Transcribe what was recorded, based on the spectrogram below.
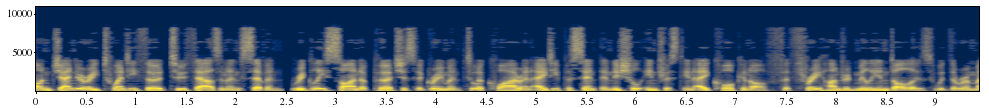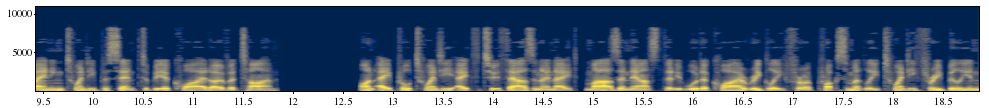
On January 23, 2007, Wrigley signed a purchase agreement to acquire an 80% initial interest in A. Korkunov for $300 million with the remaining 20% to be acquired over time. On April 28, 2008, Mars announced that it would acquire Wrigley for approximately $23 billion.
